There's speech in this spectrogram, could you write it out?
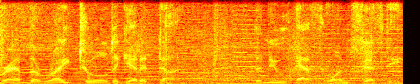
grab the right tool to get it done. The new F 150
